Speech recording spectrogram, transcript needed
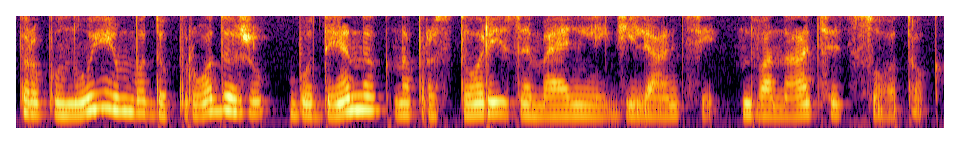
Пропонуємо до продажу будинок на просторій земельній ділянці 12 соток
